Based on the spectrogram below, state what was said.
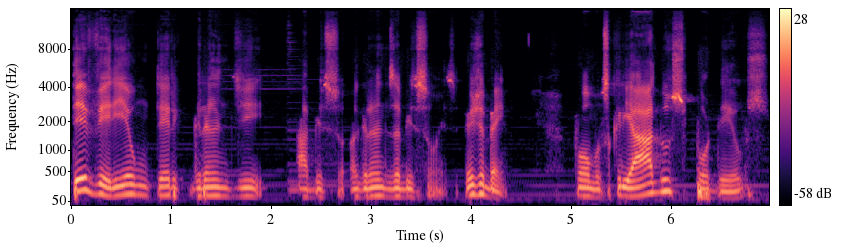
deveriam ter grande grandes ambições. Veja bem, fomos criados por Deus,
